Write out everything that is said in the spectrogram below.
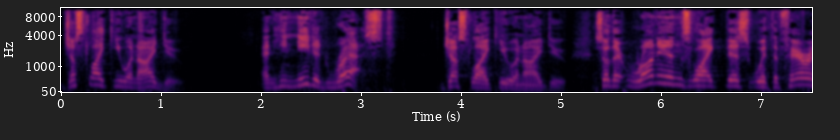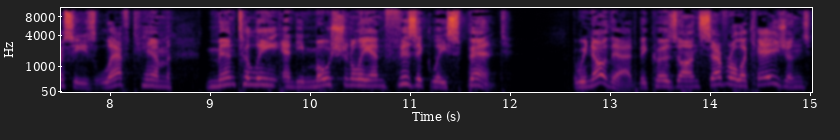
just like you and I do. And he needed rest, just like you and I do. So that run ins like this with the Pharisees left him mentally and emotionally and physically spent. We know that because on several occasions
